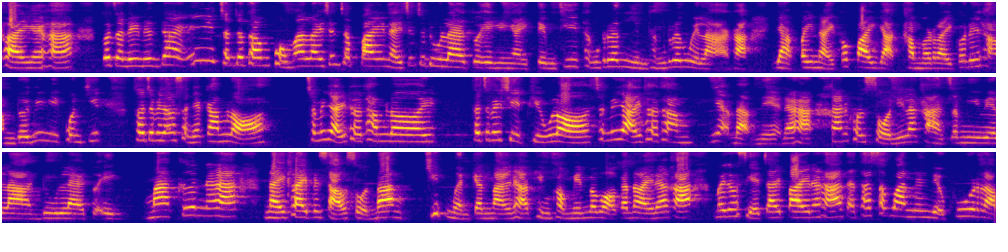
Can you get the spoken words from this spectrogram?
ใครไงคะก็จะได้นึกได้เอ๊ะฉันจะทำผมอะไรฉันจะไปไหน ฉันจะดูแลตัวเองยังไง เต็มที่ทั้งเรื่องเงินทั้งเรื่องเวลาค่ะ อยากไปไหนก็ไปอยากทำอะไรก็ได้ทำโดยไม่มีคนคิด เธอจะไปทำศัลยกรรมเหรอ ฉันไม่อยากให้เธอทำเลยเธอจะไปฉีดผิวเหรอ ฉันไม่อยากให้เธอทำเนี่ยแบบนี้นะคะดังนั้นคนโสดนี่แหละค่ะ จะมีเวลาดูแลตัวเอง มากขึ้นนะคะ ไหนใครเป็นสาวโสดบ้างคิดเหมือนกันไหมนะคะ พิมพ์คอมเมนต์มาบอกกันหน่อยนะคะ ไม่ต้องเสียใจไปนะคะ แต่ถ้าสักวันหนึ่งเดี๋ยวคู่เรา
